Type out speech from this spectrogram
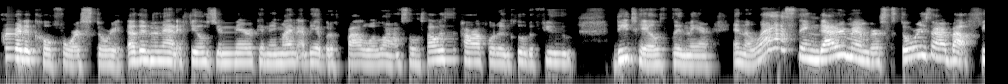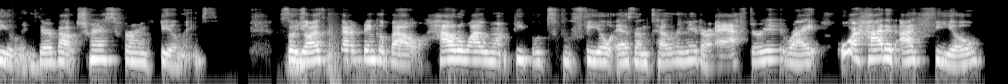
critical for a story. Other than that, it feels generic and they might not be able to follow along. So it's always powerful to include a few details in there. And the last thing, got to remember stories are about feelings, they're about transferring feelings. So you always got to think about how do I want people to feel as I'm telling it or after it, right? Or how did I feel?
